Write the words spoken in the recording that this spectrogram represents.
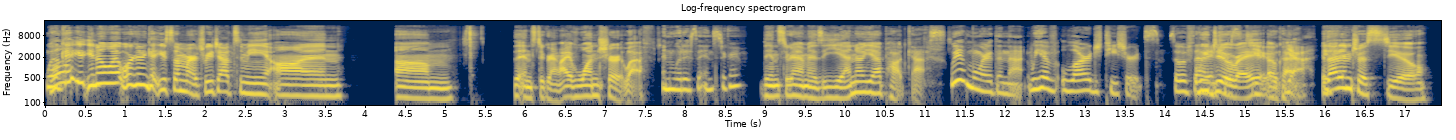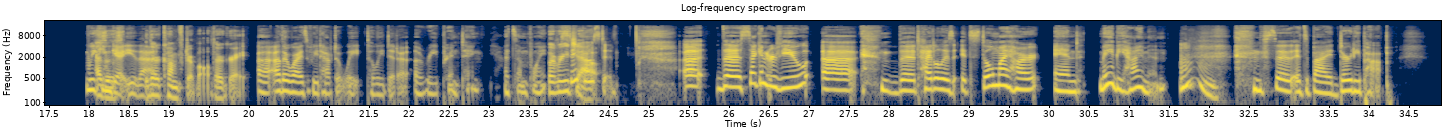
We'll, Well, get you. You know what? We're gonna get you some merch. Reach out to me on um the Instagram. I have one shirt left. and what is the Instagram? The Instagram is Yeah No Yeah Podcast. We have more than that. We have large T-shirts. So if that we do, right? you- okay. yeah, If that interests you, we can get you that. They're comfortable. They're great. Uh, otherwise, we'd have to wait till we did a, a reprinting at some point. But reach Stay out. posted. Uh, the second review, uh, the title is "It Stole My Heart" and maybe Hyman. Mm. so it's by Dirty Pop.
